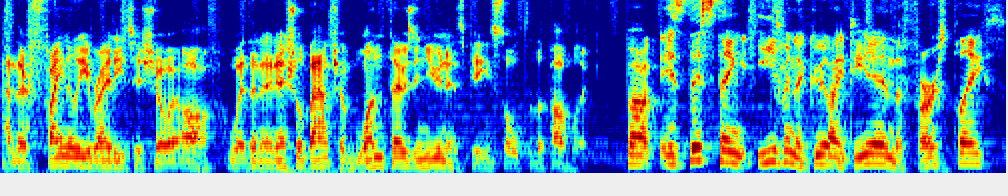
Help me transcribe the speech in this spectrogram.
and they're finally ready to show it off, with an initial batch of 1,000 units being sold to the public. But is this thing even a good idea in the first place?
